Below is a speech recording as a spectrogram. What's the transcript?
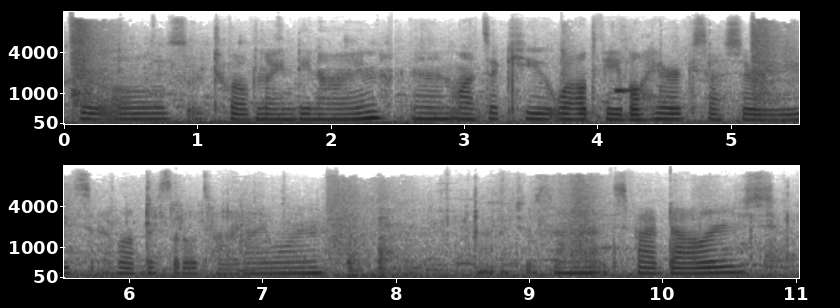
Pearls are $12.99. And lots of cute Wild Fable hair accessories. I love this little tie-dye one. How much is that? It's $5.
